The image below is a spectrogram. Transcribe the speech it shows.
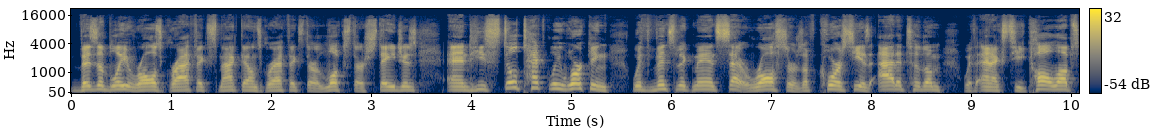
visibly Raw's graphics, SmackDown's graphics, their looks, their stages, and he's still technically working with Vince McMahon's set rosters. Of course, he has added to them with NXT call-ups,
